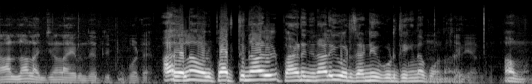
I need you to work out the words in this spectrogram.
நாலு நாள் அஞ்சு நாள் ஆயிருந்த ட்ரிப்பு போட்டேன் அதெல்லாம் ஒரு பத்து நாள் பதினஞ்சு நாளைக்கு ஒரு தண்ணி கொடுத்தீங்கன்னா போகணும் ஆமாம்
